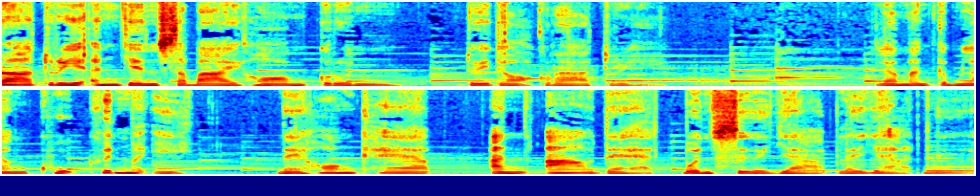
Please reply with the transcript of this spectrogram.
ราตรีอันเย็นสบายหอมกลุ่นด้วยดอกราตรี แล้วมันกำลังคุขึ้นมาอีก ในห้องแคบอันอ้าวแดดบนเสื่อหยาบและหยาดเหนือ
